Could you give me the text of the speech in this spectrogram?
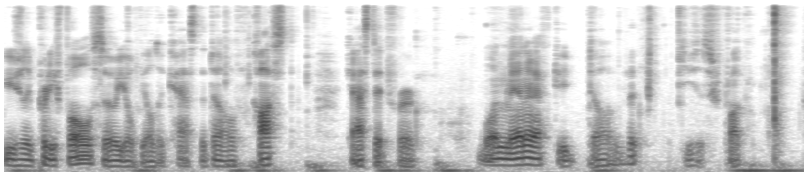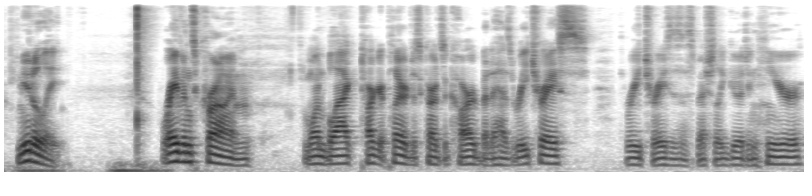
usually pretty full, so you'll be able to cast the delve, cost, cast it for one mana after you delve it. Jesus fuck. Mutilate. Raven's Crime. One black target player discards a card, but it has retrace. The retrace is especially good in here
